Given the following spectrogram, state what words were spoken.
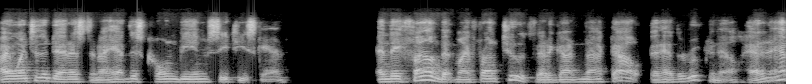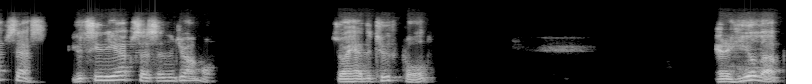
I went to the dentist and I had this cone beam CT scan. And they found that my front tooth that had gotten knocked out, that had the root canal, had an abscess. You could see the abscess in the jawbone. So I had the tooth pulled and it healed up.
